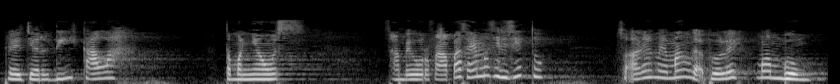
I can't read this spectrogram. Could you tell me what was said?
belajar di kalah. Temennya us sampai huruf apa saya masih di situ. Soalnya memang nggak boleh melembung.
